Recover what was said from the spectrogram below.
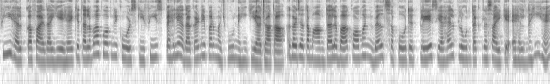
فی ہیلپ کا فائدہ یہ ہے کہ طلبہ کو اپنے کورس کی فیس پہلے ادا کرنے پر مجبور نہیں کیا جاتا۔ اگرچہ تمام طلبہ کامن ویلتھ سپورٹڈ پلیس یا ہیلپ لون تک رسائی کے اہل نہیں ہیں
